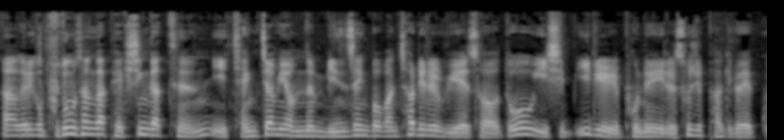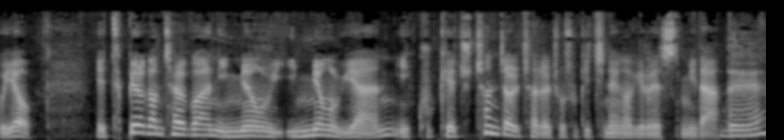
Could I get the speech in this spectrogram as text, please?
아, 그리고 부동산과 백신 같은 이 쟁점이 없는 민생 법안 처리를 위해서도 21일 본회의를 소집하기로 했고요. 이 특별감찰관 임명을, 임명을 위한 이 국회 추천 절차를 조속히 진행하기로 했습니다. 네.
